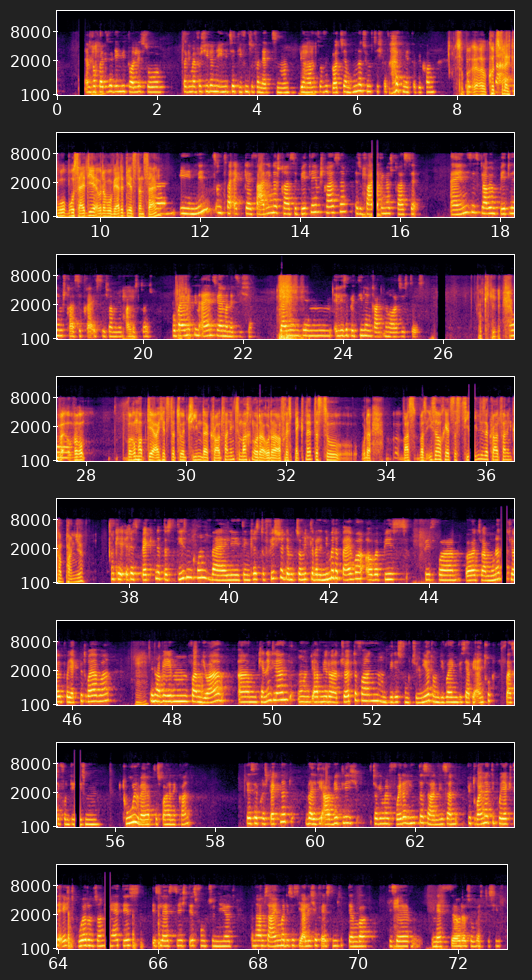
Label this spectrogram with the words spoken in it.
Einfach mhm. weil das halt irgendwie toll ist, so sage ich mal, verschiedene Initiativen zu vernetzen. Und wir mhm. haben so viel Platz, wir haben 150 Quadratmeter bekommen. Super. Äh, kurz vielleicht, wo, wo seid ihr oder wo werdet ihr jetzt dann sein? Ähm, in Linz und zwar Ecke Fadlinger Straße, Bethlehemstraße. Also Fadlinger Straße 1 ist, glaube ich, und Bethlehemstraße 30, wenn mir nicht alles täuscht. Wobei mit dem 1 wäre ich mir nicht sicher. Weil in dem Elisabethinen Krankenhaus ist das. Okay. Äh, warum, warum habt ihr euch jetzt dazu entschieden, da Crowdfunding zu machen oder, oder auf Respektnet das zu, oder was, was ist auch jetzt das Ziel dieser Crowdfunding-Kampagne? Okay, Respektnet aus diesem Grund, weil ich den Christoph Fischer, der zwar mittlerweile nicht mehr dabei war, aber bis, bis vor äh, zwei Monaten, glaube ich, Projektbetreuer war, mhm. den habe ich eben vor einem Jahr ähm, kennengelernt und er hat mir da erzählt davon und wie das funktioniert und ich war irgendwie sehr beeindruckt quasi von diesem Tool, weil ich habe das vorher nicht gekannt deshalb Respekt nicht, weil die auch wirklich, sage ich mal, voll dahinter sind. Die sind, betreuen halt die Projekte echt gut und sagen, hey, das, lässt sich, das funktioniert. Dann haben sie auch immer dieses jährliche Fest im September, diese Messe oder so, was das ist.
